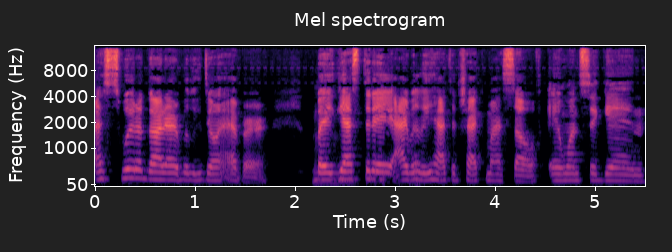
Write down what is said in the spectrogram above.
I swear to God, I really don't ever. But Mhm. yesterday I really had to check myself. And once again,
